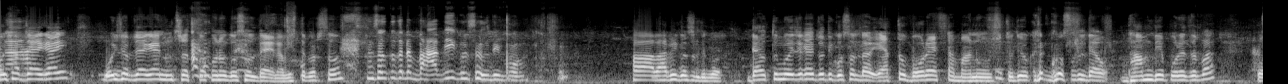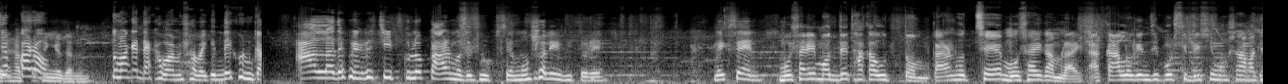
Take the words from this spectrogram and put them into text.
ওইসব জায়গায় ওইসব জায়গায় নুসরাত কখনো গোসল দেয় না বুঝতে পারছ? নুসরাত ভাবি গোসল দিব। হ্যাঁ ভাবি গোসল দিব। দাও তুমি ওই জায়গায় যদি গোসল দাও এত বড় একটা মানুষ যদি ওখানে গোসল দাও ধাম দিয়ে পড়ে যাবা চুপ করো। তোমাকে দেখাবো আমি সবাইকে। দেখুন আল্লাহ দেখুন একটা চিটগুলো কার মধ্যে ঢুকছে? মশালির ভিতরে। দেখছেন? মশারির মধ্যে থাকা উত্তম কারণ হচ্ছে মশাই কামড়ায়। আর কালো গেঞ্জি পরছি বেশি মশা আমাকে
